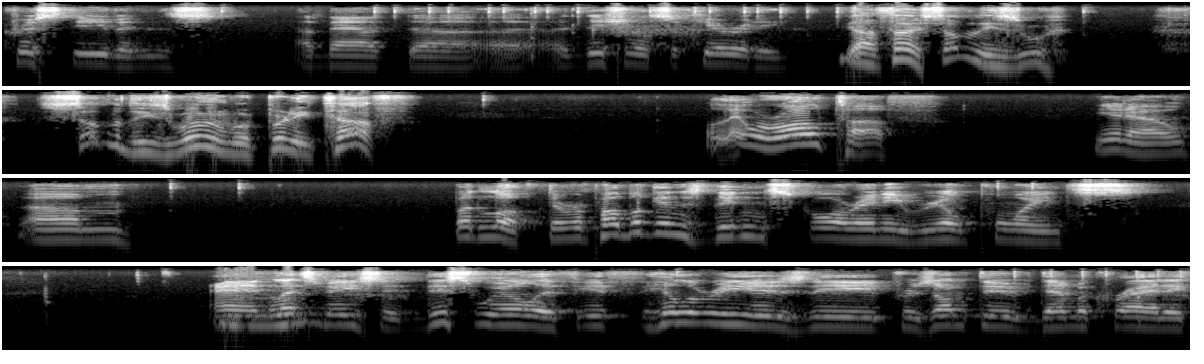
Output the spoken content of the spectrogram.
Chris Stevens about uh, additional security. Yeah, I some of these, some of these women were pretty tough. Well, they were all tough, you know. Um, but look, the Republicans didn't score any real points. And Mhm. let's face it, this will, if, if Hillary is the presumptive Democratic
